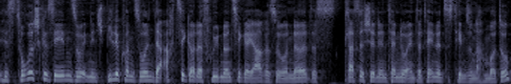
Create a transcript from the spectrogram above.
historisch gesehen so in den Spielekonsolen der 80er oder frühen 90er Jahre so, ne? Das klassische Nintendo Entertainment System so nach dem Motto.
